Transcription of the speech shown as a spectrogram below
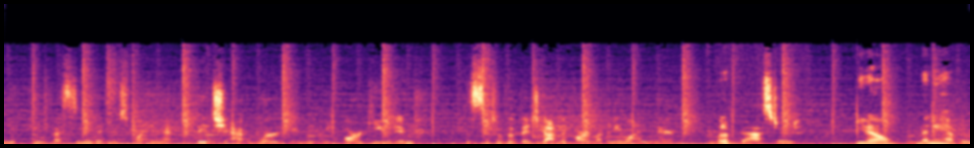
And he confessed to me that he was fucking that bitch at work, and we argued, and the son of a bitch got in the car and left me lying there. What a bastard. You know, many have their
